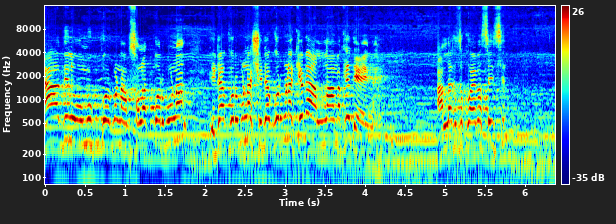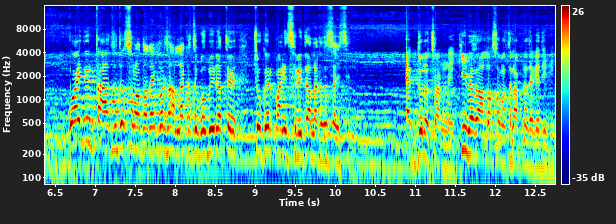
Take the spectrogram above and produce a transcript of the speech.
না দিলে অমুক করব না সলাপ করব না, এটা করব না, সেটা করব না, কেন আল্লাহ আমাকে দেয় না? আল্লাহ কাছে কয়বার চাইছেন? কয়দিন তাহাজুদের সলাত আদায় করেছে আল্লাহ কাছে গভীর রাতে চোখের পানি ছেড়ে দিয়ে আল্লাহ কাছে চাইছেন। একদিনও চান নাই। কীভাবে আল্লাহ সমাতাল আপনাদেরকে দিবি?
